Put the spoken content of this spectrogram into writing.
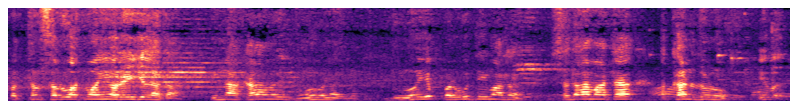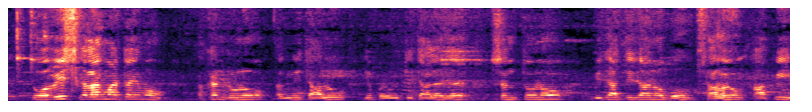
પ્રથમ શરૂઆતમાં અહીંયા રહી ગયેલા હતા. એમના અખાડાનો એક ધૂણો બનાવ્યો. ધૂણો એ પ્રવૃત્તિ માટે, સદા માટે અખંડ ધૂણો એ ચોવીસ કલાક માટે એમાં અખંડ ધૂણો અગ્નિ ચાલુ, એ પ્રવૃત્તિ ચાલે છે. સંતોનો બીજા ત્રીજાનો ભોગ, સહયોગ આપી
